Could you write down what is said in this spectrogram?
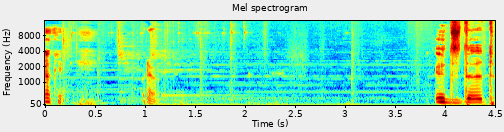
Okay, It's dead.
